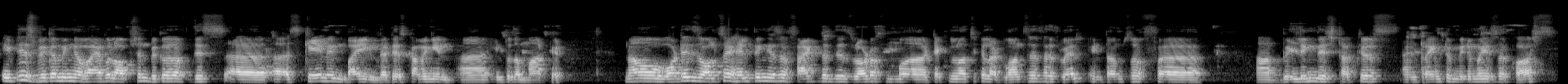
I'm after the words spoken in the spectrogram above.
it is becoming a viable option because of this scale in buying that is coming in into the market. Now, what is also helping is the fact that there's a lot of um, uh, technological advances as well in terms of uh, uh, building these structures and trying to minimize the costs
